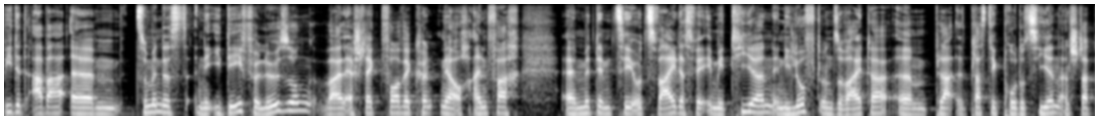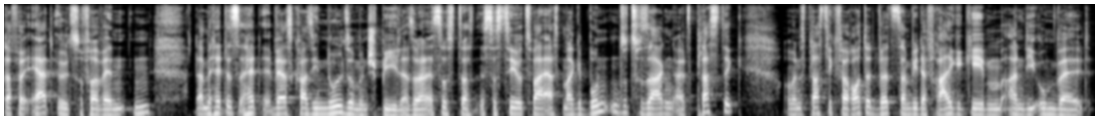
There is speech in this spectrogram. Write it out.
bietet aber ähm, zumindest eine Idee für Lösung, weil er schlägt vor, wir könnten ja auch einfach äh, mit dem CO2, das wir emittieren in die Luft und so weiter, ähm, Pla Plastik produzieren, anstatt dafür Erdöl zu verwenden. Damit hätte es, hätte, wäre es quasi ein Nullsummenspiel. Also dann ist das, das, ist das CO2 erstmal gebunden sozusagen als Plastik und wenn das Plastik verrottet, wird es dann wieder freigegeben an die Umwelt.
